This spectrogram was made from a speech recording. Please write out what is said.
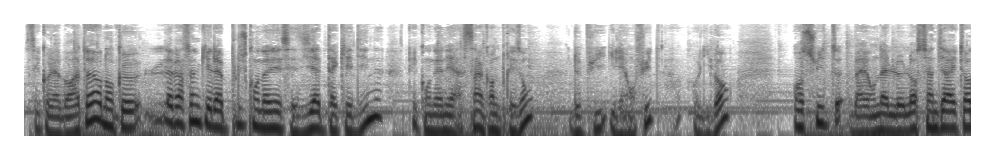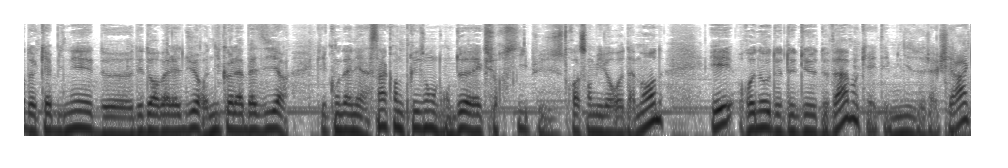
ses collaborateurs. Donc euh, la personne qui est la plus condamnée, c'est Ziad Takedine, qui est condamné à 5 ans de prison. Depuis, il est en fuite au Liban. Ensuite, bah, on a l'ancien directeur de cabinet d'Edouard Balladur, Nicolas Bazir, qui est condamné à 5 ans dont 2 avec sursis, plus 300 000 euros d'amende. Et Renaud de, de, de, Vabre, qui a été ministre de Jacques Chirac,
